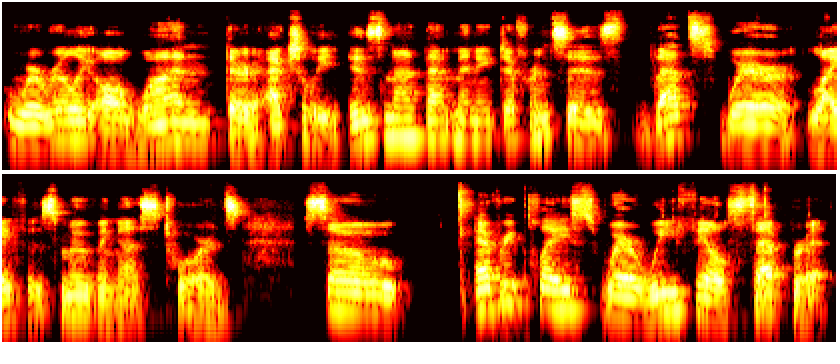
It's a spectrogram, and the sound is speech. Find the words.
we're really all one. There actually is not that many differences. That's where life is moving us towards. So every place where we feel separate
